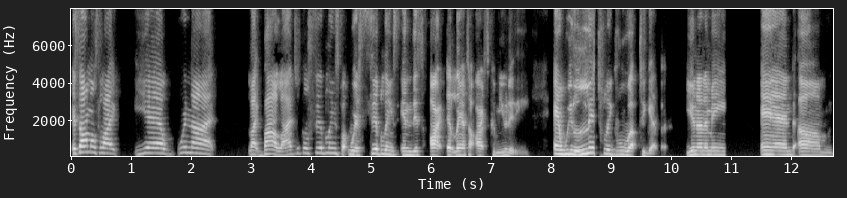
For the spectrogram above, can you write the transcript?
It's almost like yeah, we're not like biological siblings, but we're siblings in this art Atlanta arts community. And we mm-hmm. literally grew up together. You know what I mean? And um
